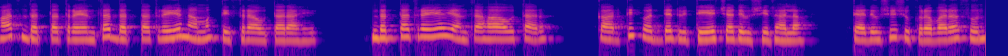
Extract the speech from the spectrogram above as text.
हाच दत्तात्रयांचा दत्तात्रेय नामक तिसरा अवतार आहे. दत्तात्रेय यांचा हा अवतार कार्तिक वद्य द्वितीयेच्या दिवशी झाला. त्या दिवशी शुक्रवार असून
